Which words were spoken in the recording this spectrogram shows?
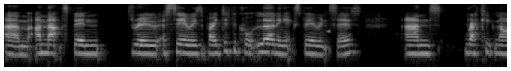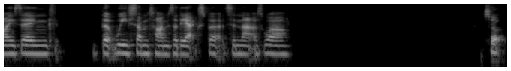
Um, and that's been through a series of very difficult learning experiences and recognizing that we sometimes are the experts in that as well. So,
